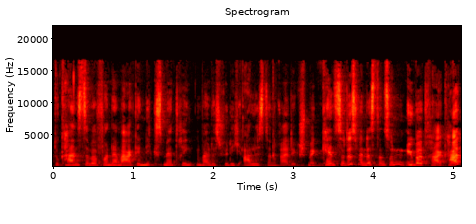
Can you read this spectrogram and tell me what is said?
Du kannst aber von der Marke nichts mehr trinken, weil das für dich alles dann reidig schmeckt. Kennst du das, wenn das dann so einen Übertrag hat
